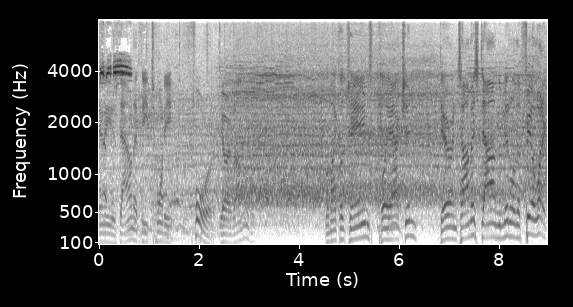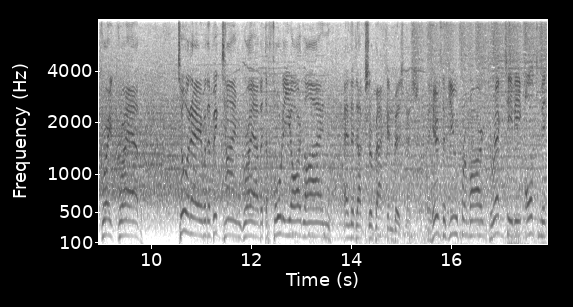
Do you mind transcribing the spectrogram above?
And he is down at the 24-yard line. Michael James, play action. Darron Thomas down the middle of the field. What a great grab. Tuinei with a big-time grab at the 40-yard line, and the Ducks are back in business. And here's the view from our DirecTV Ultimate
